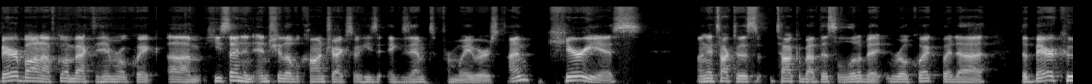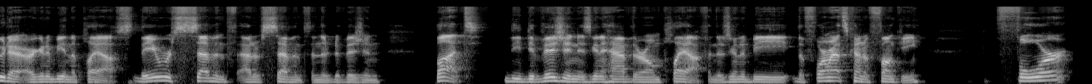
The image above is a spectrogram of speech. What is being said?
Barabanov, going back to him real quick, um, he signed an entry level contract, so he's exempt from waivers. I'm curious. I'm going to talk to this, talk about this a little bit real quick, but uh, the Barracuda are going to be in the playoffs. They were seventh out of seventh in their division, but the division is going to have their own playoff, and there's going to be the format's kind of funky. Four,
